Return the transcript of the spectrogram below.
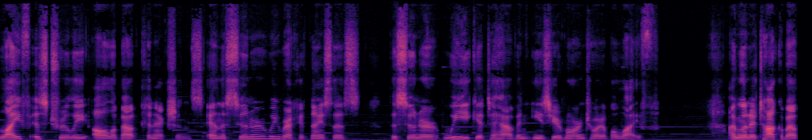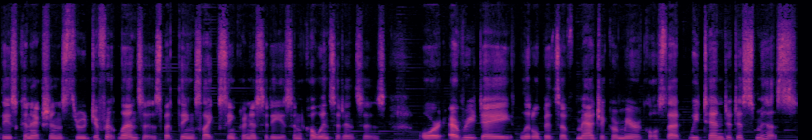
Life is truly all about connections, and the sooner we recognize this, the sooner we get to have an easier, more enjoyable life. I'm going to talk about these connections through different lenses, but things like synchronicities and coincidences, or everyday little bits of magic or miracles that we tend to dismiss.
